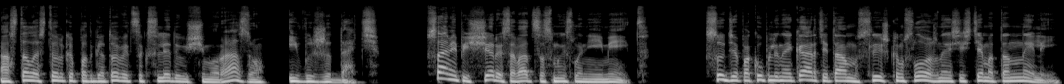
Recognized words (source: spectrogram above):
Осталось только подготовиться к следующему разу и выжидать. Сами пещеры соваться смысла не имеет. Судя по купленной карте, там слишком сложная система тоннелей.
